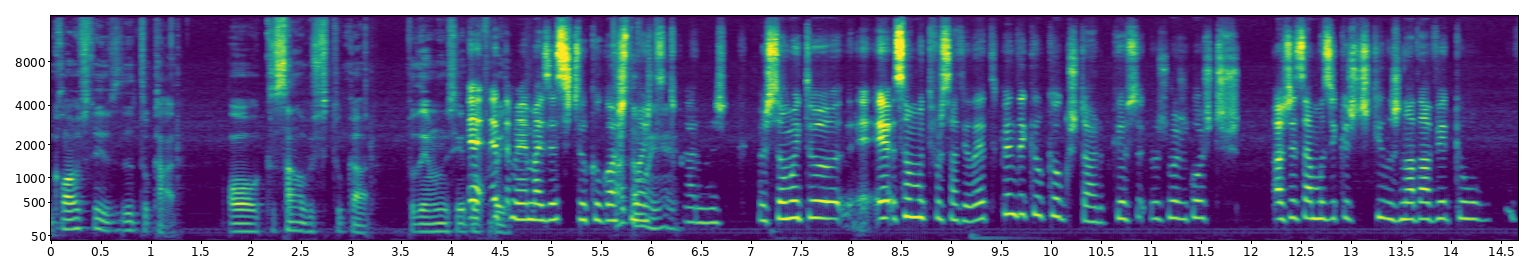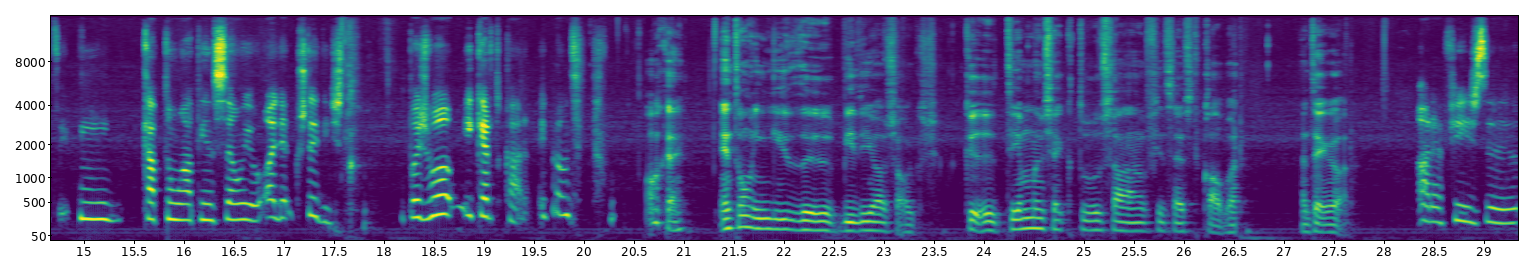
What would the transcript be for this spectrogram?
gostas de tocar? Ou que sabes tocar? Podemos ir é, por aí. É também é mais esse estilo que eu gosto ah, mais de é. tocar, mas, mas são muito, é, é, são muito versátil. É, depende daquilo que eu gostar, porque eu, os meus gostos, às vezes há músicas de estilos nada a ver que, eu, que me captam a atenção e eu, olha, gostei disto. depois vou e quero tocar. E pronto. Ok. Então, e de videojogos? Que temas é que tu já fizeste cover até agora? Ora, fiz de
